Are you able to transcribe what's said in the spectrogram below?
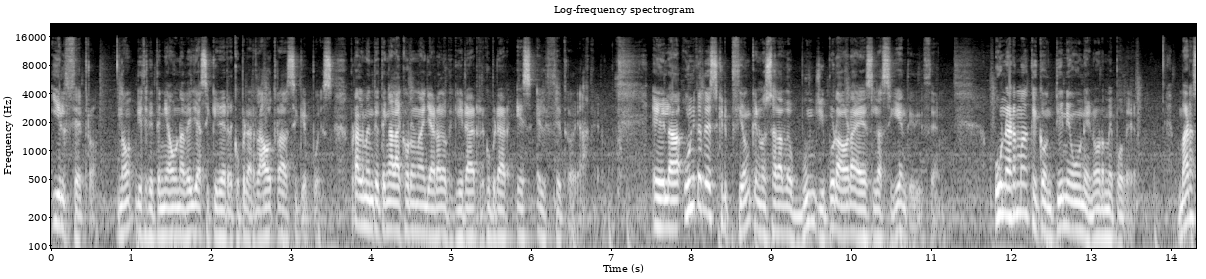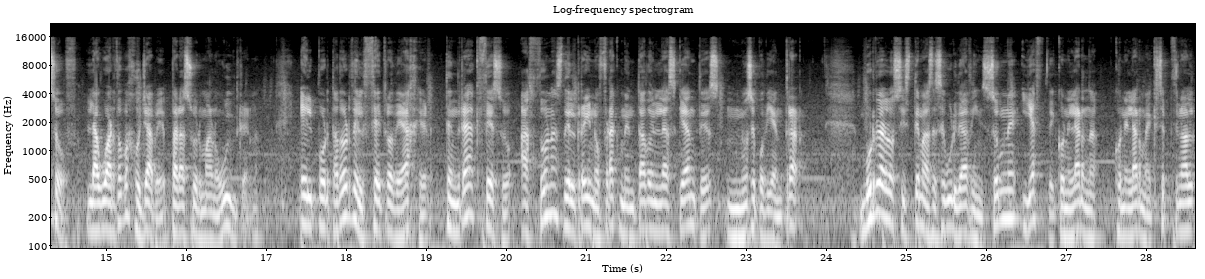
y el cetro, ¿no? Dice que tenía una de ellas y quiere recuperar la otra, así que pues probablemente tenga la corona y ahora lo que quiera recuperar es el cetro de Ager. Eh, la única descripción que nos ha dado Bungie por ahora es la siguiente, dice Un arma que contiene un enorme poder. Marsov la guardó bajo llave para su hermano Uldren. El portador del cetro de Ager tendrá acceso a zonas del reino fragmentado en las que antes no se podía entrar burla los sistemas de seguridad Insomne y hace con el, arma, con el arma excepcional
